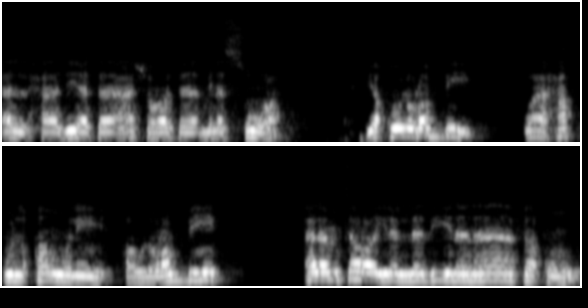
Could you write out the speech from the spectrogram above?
الحادية عشرة من السورة. يقول ربي وأحق القول قول ربي ألم تر إلى الذين نافقوا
